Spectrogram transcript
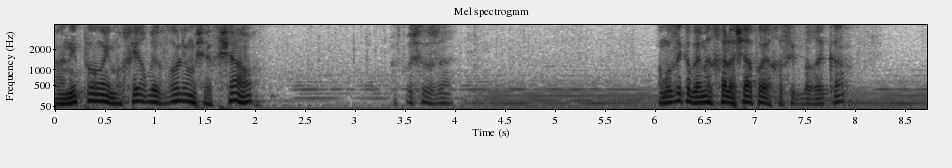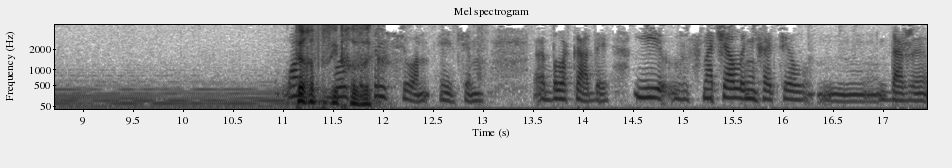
אני פה עם הכי הרבה ווליום שאפשר. איפה שזה. המוזיקה באמת חלשה פה יחסית ברקע. One תכף זה был יתחזק. потрясен этим э, блокады. И сначала не хотел м, даже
